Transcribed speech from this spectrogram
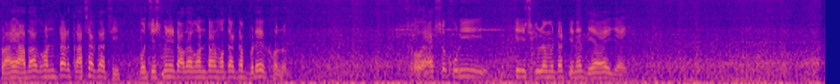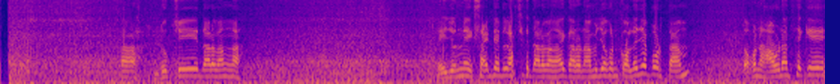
প্রায় আধা ঘণ্টার কাছাকাছি, পঁচিশ মিনিট, আধা ঘণ্টার মতো একটা ব্রেক হলো। তো একশো কুড়ি, তিরিশ কিলোমিটার ট্রেনে দেওয়াই যায়। আহ, ঢুকছি দারভাঙ্গা। এই জন্য এক্সাইটেড লাগছে দারভাঙ্গায়, কারণ আমি যখন কলেজে পড়তাম, তখন হাওড়া থেকে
